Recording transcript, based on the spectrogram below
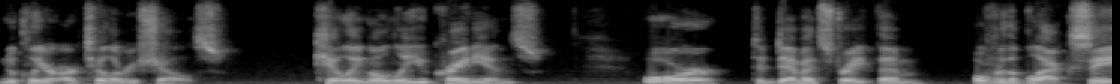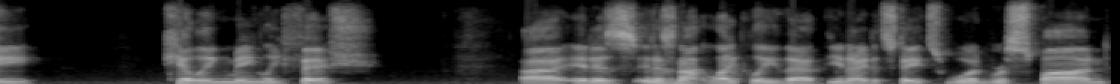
nuclear artillery shells, killing only Ukrainians, or to demonstrate them over the Black Sea, killing mainly fish, uh, it is it is not likely that the United States would respond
